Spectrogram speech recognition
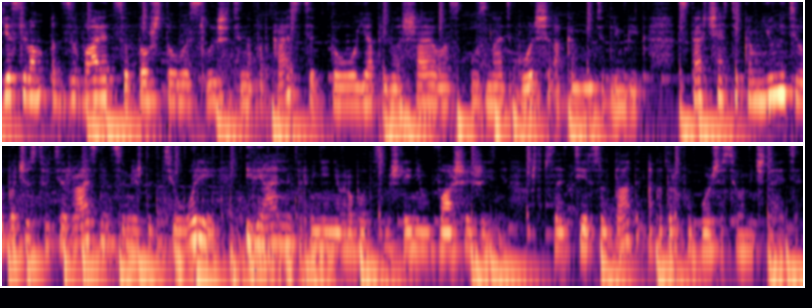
Если вам отзывается то, что вы слышите на подкасте, то я приглашаю вас узнать больше о комьюнити Dream Big. Став частью комьюнити, вы почувствуете разницу между теорией и реальным применением работы с мышлением в вашей жизни, чтобы создать те результаты, о которых вы больше всего мечтаете.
